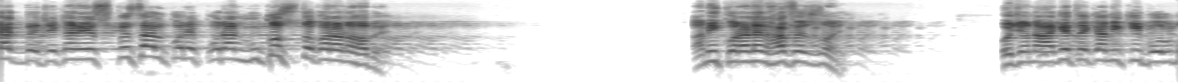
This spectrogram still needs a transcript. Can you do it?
থাকবে যেখানে স্পেশাল করে কোরআন মুখস্থ করানো হবে। আমি কোরআনের হাফেজ নয় ওই জন্য আগে থেকে আমি কি বলব,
